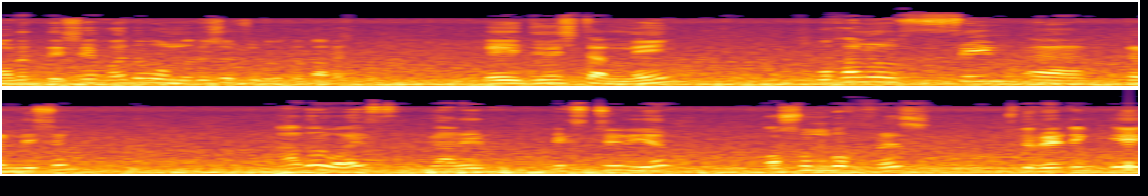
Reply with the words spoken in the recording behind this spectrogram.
আমাদের দেশে, হয়তো অন্য দেশেও চুরি হতে পারে। এই জিনিসটা নেই। ওখানেও সেম কন্ডিশন আদারওয়াইজ গাড়ির এক্সটেরিয়ার অসম্ভব ফ্রেশ যদি রেটিং এ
